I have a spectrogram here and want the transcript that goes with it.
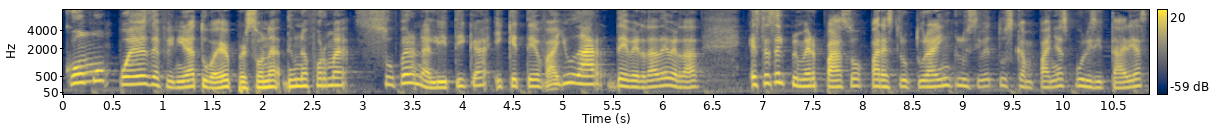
cómo puedes definir a tu buyer persona de una forma súper analítica y que te va a ayudar de verdad, de verdad. Este es el primer paso para estructurar inclusive tus campañas publicitarias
